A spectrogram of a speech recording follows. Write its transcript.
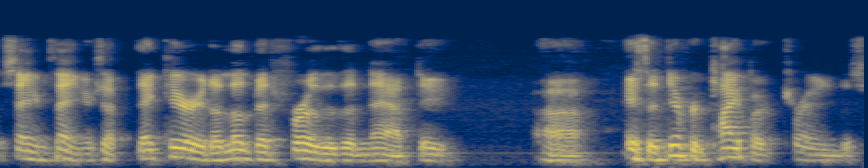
the same thing, except they carry it a little bit further than that. They, uh, it's a different type of training. The,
